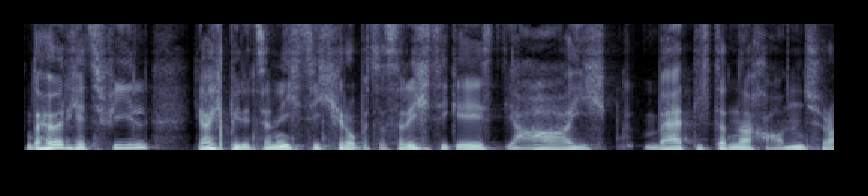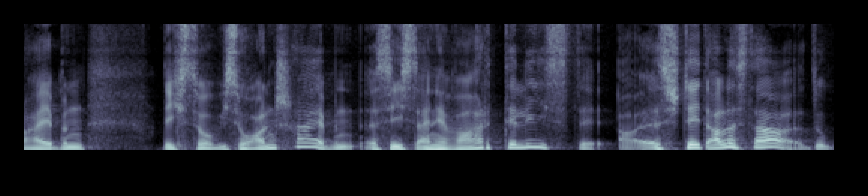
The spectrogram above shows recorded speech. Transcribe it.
Und da höre ich jetzt viel, ja, ich bin jetzt ja nicht sicher, ob es das Richtige ist. Ja, ich werde dich danach anschreiben. Und ich so, wieso anschreiben? Es ist eine Warteliste. Es steht alles da. Du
